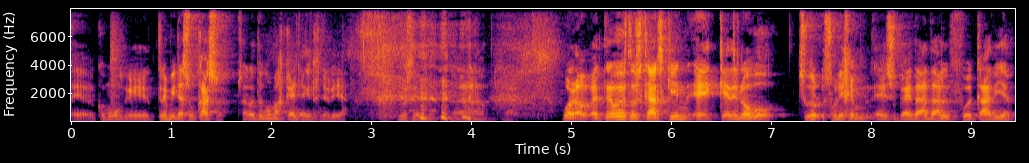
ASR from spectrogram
eh, como que termina su caso. O sea, no tengo más que añadir, señoría. Lo siento. Ah, vale. bueno, tenemos estos Karskin, eh, que de nuevo, su, su origen, su planeta natal fue Cadia.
